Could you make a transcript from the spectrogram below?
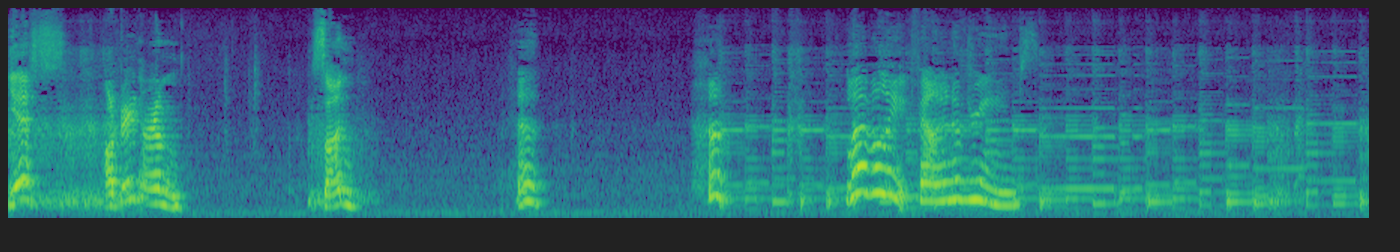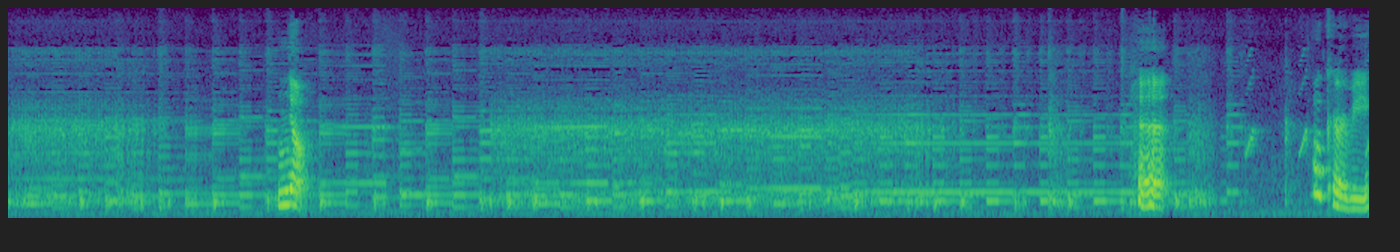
Yes! I beat him! Son. Huh. Huh. Level 8, Fountain of Dreams. No. oh, Kirby.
